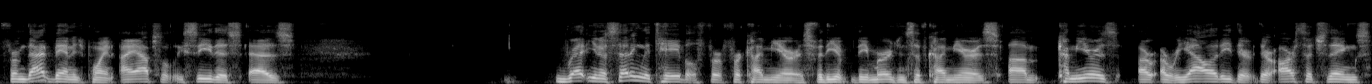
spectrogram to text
from that vantage point, I absolutely see this as re- you know, setting the table for, for chimeras, for the the emergence of chimeras. Um, chimeras are a reality. There there are such things.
